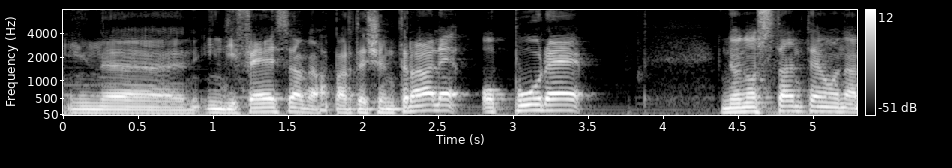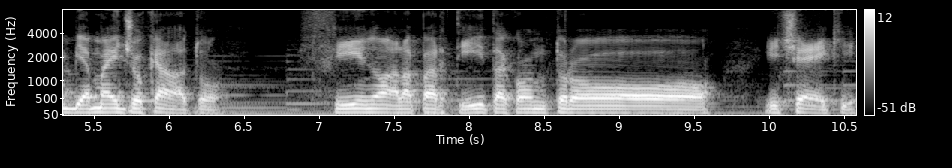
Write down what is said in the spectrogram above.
in, eh, in difesa, nella parte centrale, oppure nonostante non abbia mai giocato fino alla partita contro i cechi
